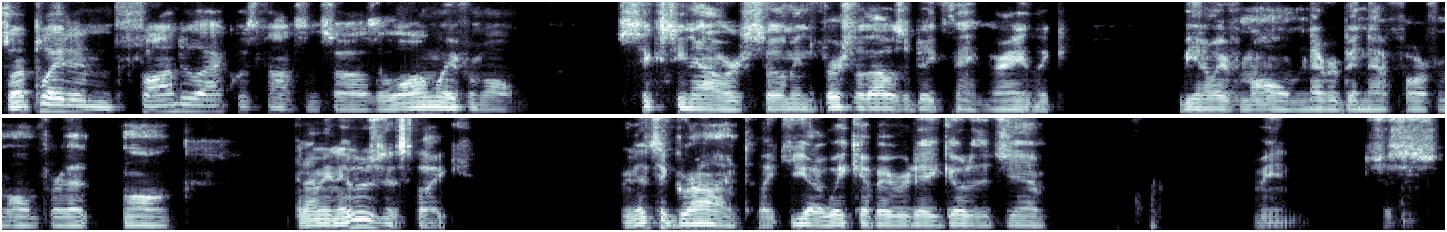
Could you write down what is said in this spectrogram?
So I played in Fond du Lac, Wisconsin. So I was a long way from home, sixteen hours. So I mean, first of all, that was a big thing, right? Like being away from home. Never been that far from home for that long. And I mean, it was just like, I mean, it's a grind. Like you got to wake up every day, go to the gym. I mean, just,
